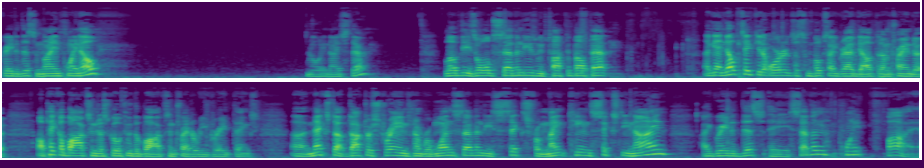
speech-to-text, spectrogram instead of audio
Graded this a 9.0. Really nice there. Love these old 70s. We've talked about that. Again, no particular order, just some books I grabbed out that I'm trying to, I'll pick a box and just go through the box and try to regrade things. Uh, next up, Doctor Strange, number 176 from 1969. I graded this a 7.5.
